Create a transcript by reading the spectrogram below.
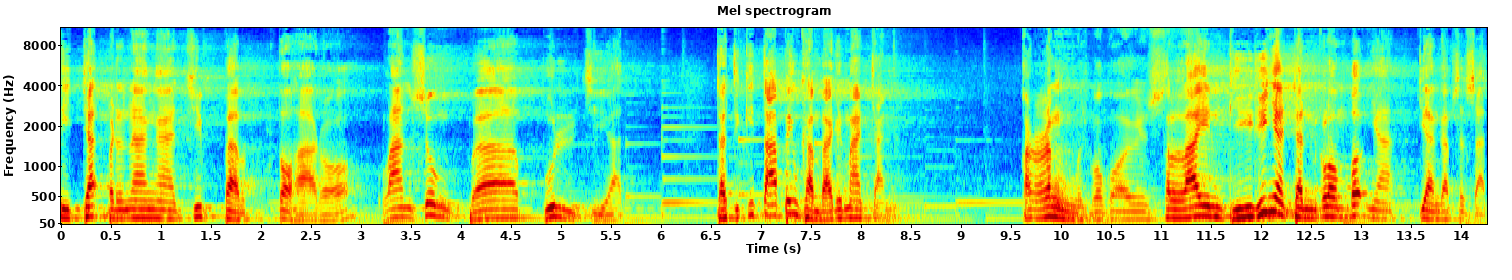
Tidak pernah ngaji bab toharo langsung babul jihad jadi kitabnya gambari macan kereng pokoknya selain dirinya dan kelompoknya dianggap sesat.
